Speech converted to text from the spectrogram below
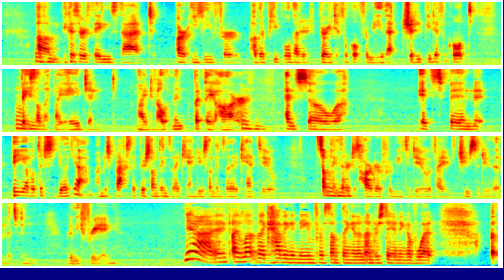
um, mm-hmm. because there are things that are easy for other people that are very difficult for me that shouldn't be difficult mm-hmm. based on like my age and my development, but they are. Mm-hmm. And so it's been being able to just be like, yeah, I'm just practicing. There's some things that I can do, some things that I can't do, some things that are mm-hmm. just harder for me to do if I choose to do them. It's been really freeing. Yeah, I, I love like having a name for something and an understanding of what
